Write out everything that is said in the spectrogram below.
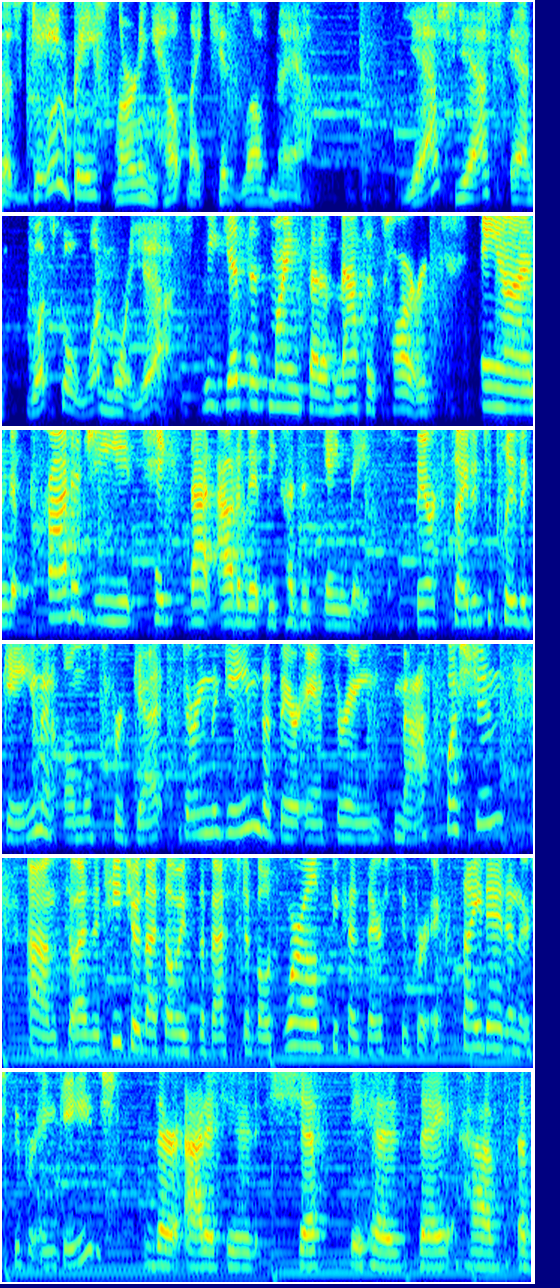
Does game-based learning help my kids love math? Yes, yes, and let's go one more yes. We get this mindset of math is hard, and Prodigy takes that out of it because it's game-based. They are excited to play the game and almost forget during the game that they're answering math questions. Um, so as a teacher, that's always the best of both worlds because they're super excited and they're super engaged. Their attitude shifts because they have a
